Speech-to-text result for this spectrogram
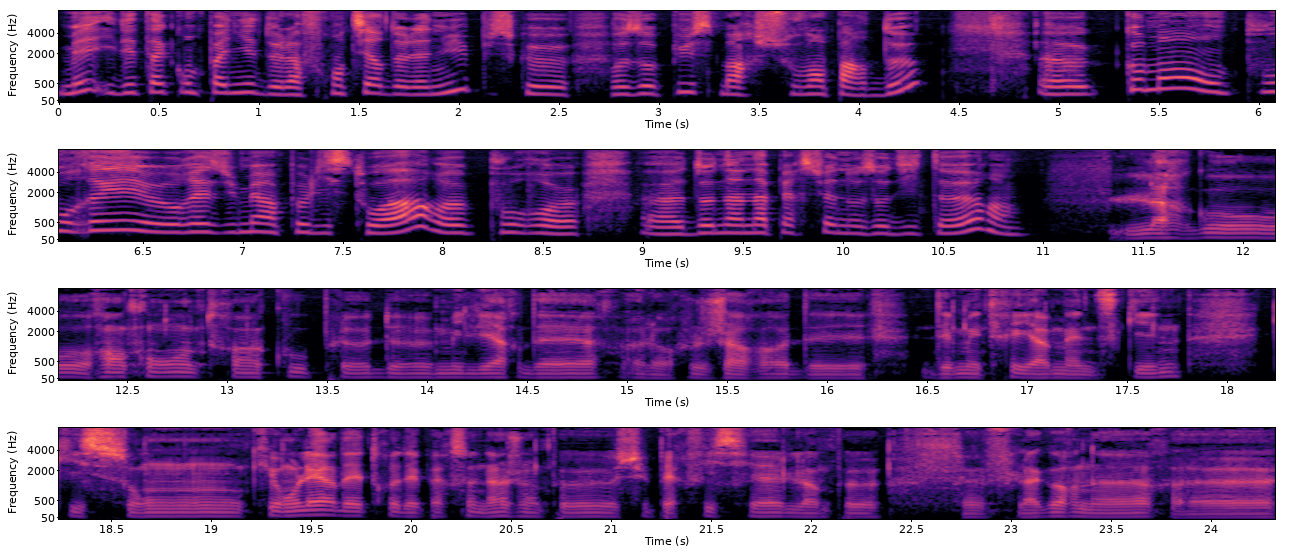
mais il est accompagné de la frontière de la nuit puisque vos opus marchent souvent par deux. Euh, comment on pourrait euh, résumer un peu l'histoire euh, pour donner un aperçu à nos auditeurs? Largo rencontre un couple de milliardaires, alors Jarod et Demetria Menskin, qui sont, qui ont l'air d'être des personnages un peu superficiels, un peu euh, flagorneurs, euh,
